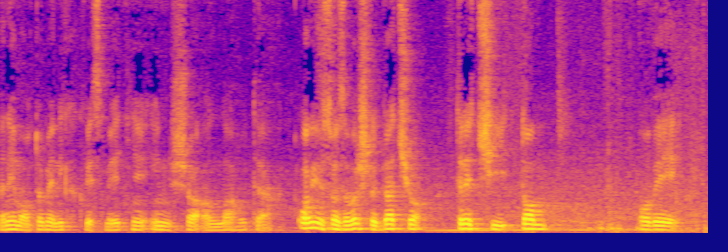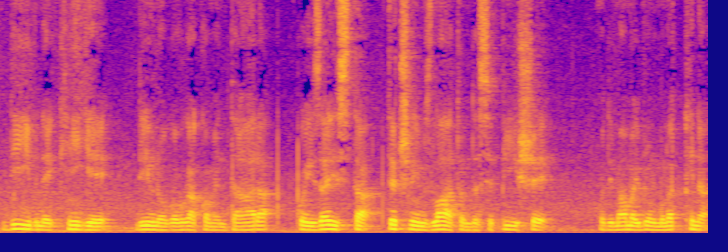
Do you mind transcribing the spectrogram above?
da nema o tome nikakve smetnje, inša Allahu ta'ala. Ovim smo završili, braćo, treći tom ove divne knjige, divnog ovoga komentara, koji zaista tečnim zlatom da se piše od imama Ibn Mulakina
